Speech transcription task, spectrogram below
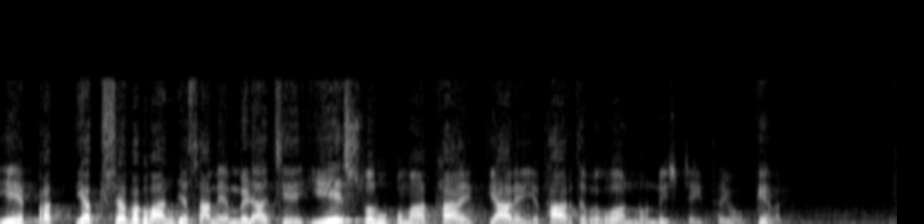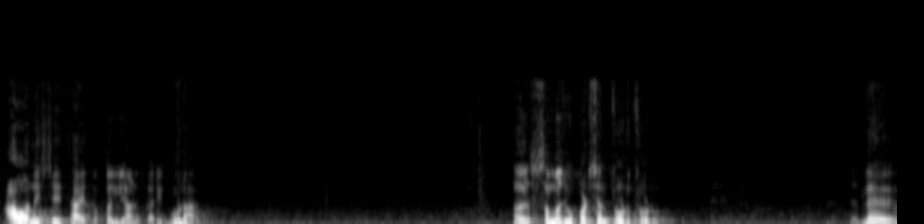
એ પ્રત્યક્ષ ભગવાન જે સામે મળ્યા છે, એ સ્વરૂપમાં થાય ત્યારે યથાર્થ ભગવાનનો નિશ્ચય થયો કહેવાય. આવો નિશ્ચય થાય તો કલ્યાણકારી ગુણાવે હવે સમજવું પડશે ને થોડું થોડું. એટલે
